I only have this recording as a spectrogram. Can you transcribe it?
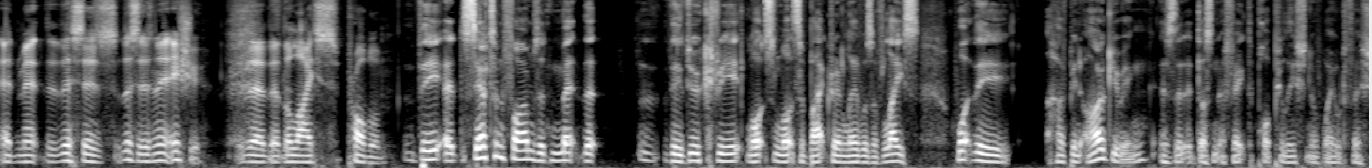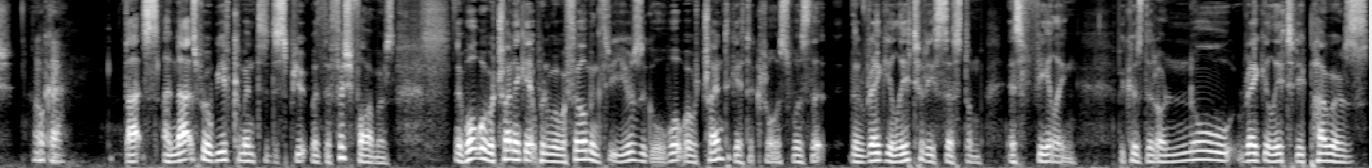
admit that this is this is an issue. The the, the lice problem. They at certain farms admit that they do create lots and lots of background levels of lice. What they have been arguing is that it doesn't affect the population of wild fish. Okay. That's and that's where we've come into dispute with the fish farmers. Now, what we were trying to get when we were filming three years ago, what we were trying to get across was that the regulatory system is failing because there are no regulatory powers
